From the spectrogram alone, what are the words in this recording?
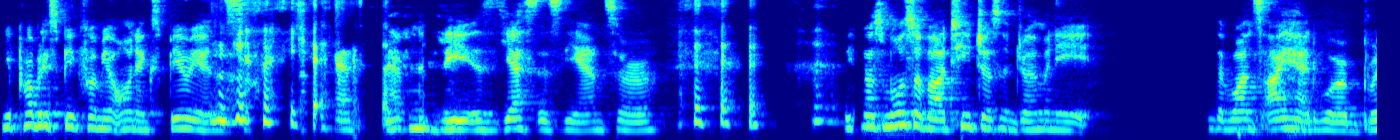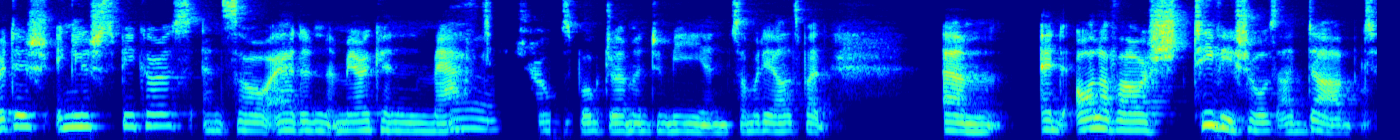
you probably speak from your own experience. Yes. yes, definitely is yes is the answer. Because most of our teachers in Germany, the ones I had were British English speakers, and so I had an American math Mm, teacher who spoke German to me and somebody else. But um, and all of our sh- TV shows are dubbed,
